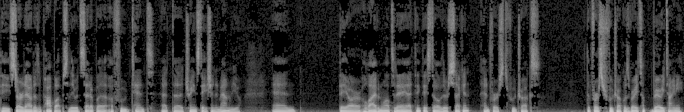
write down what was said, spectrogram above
they started out as a pop up, so they would set up a, a food tent at the train station in Mountain View and they are alive and well today. I think they still have their second and first food trucks. The first food truck was very t- very tiny.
